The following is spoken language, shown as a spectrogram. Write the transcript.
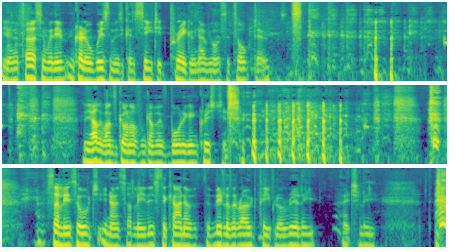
You know, the person with the incredible wisdom is a conceited prig who nobody wants to talk to. the other one's gone off and become a born again Christian. Suddenly it's all, you know, suddenly it's the kind of the middle of the road people are really actually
